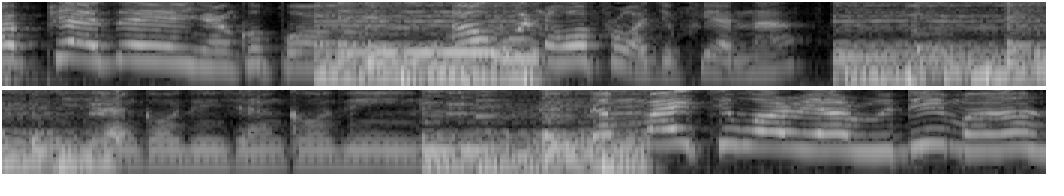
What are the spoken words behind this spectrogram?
Or Piazza Yankopon, I wouldn't offer what you the mighty warrior redeemer.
